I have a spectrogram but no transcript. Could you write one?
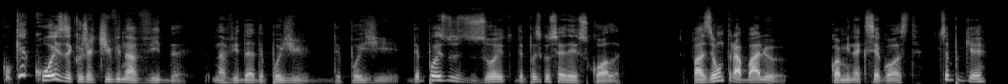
qualquer coisa que eu já tive na vida, na vida depois de depois de depois dos 18, depois que eu saí da escola. Fazer um trabalho com a mina que você gosta. Não sei porquê.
